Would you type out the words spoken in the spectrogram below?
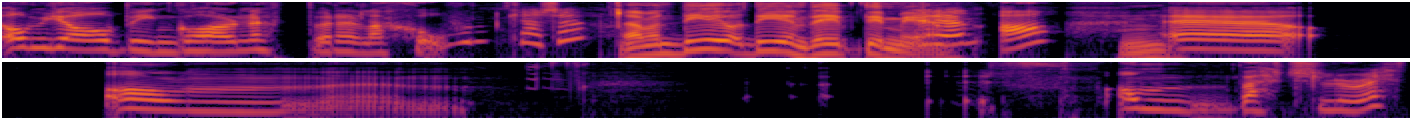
om jag och Bingo har en öppen relation kanske? Ja men det, det, det, det är med. den? Ja. Mm. Eh, om ehm, om Bachelorette?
